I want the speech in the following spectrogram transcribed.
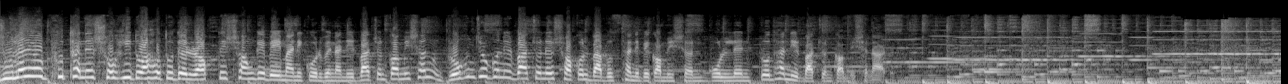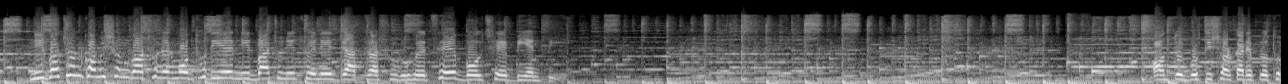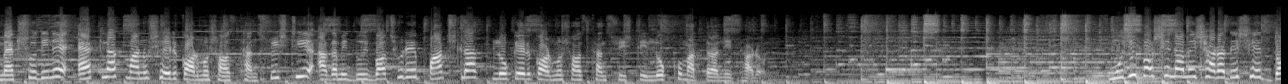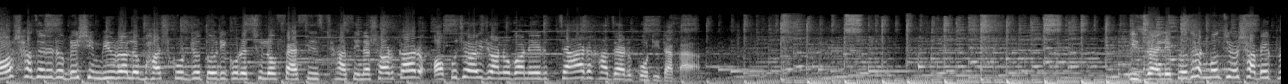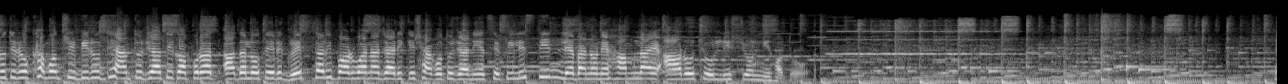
জুলাই অভ্যুত্থানের শহীদ ও আহতদের রক্তের সঙ্গে বেইমানি করবে না নির্বাচন কমিশন, গ্রহণযোগ্য নির্বাচনের সকল ব্যবস্থা নেবে কমিশন, বললেন প্রধান নির্বাচন কমিশনার। নির্বাচন কমিশন গঠনের মধ্য দিয়ে নির্বাচনী ট্রেনের যাত্রা শুরু হয়েছে, বলছে বিএনপি। অন্তর্বর্তী সরকারের প্রথম একশো দিনে এক লাখ মানুষের কর্মসংস্থান সৃষ্টি। আগামী দুই বছরে পাঁচ লাখ লোকের কর্মসংস্থান সৃষ্টির লক্ষ্যমাত্রা নির্ধারণ। মুজিব বর্ষে নামে সারা দেশে দশ হাজারেরও বেশি মিউরাল ও ভাস্কর্য তৈরি করেছিল ফ্যাসিস্ট হাসিনা সরকার। অপচয় জনগণের চার হাজার কোটি টাকা। ইসরায়েলে প্রধানমন্ত্রী ও সাবেক প্রতিরক্ষা মন্ত্রীর বিরুদ্ধে আন্তর্জাতিক অপরাধ আদালতের গ্রেপ্তারি পরোয়ানা জারিকে স্বাগত জানিয়েছে ফিলিস্তিন। লেবাননে হামলায় আরও চল্লিশ জন নিহত।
